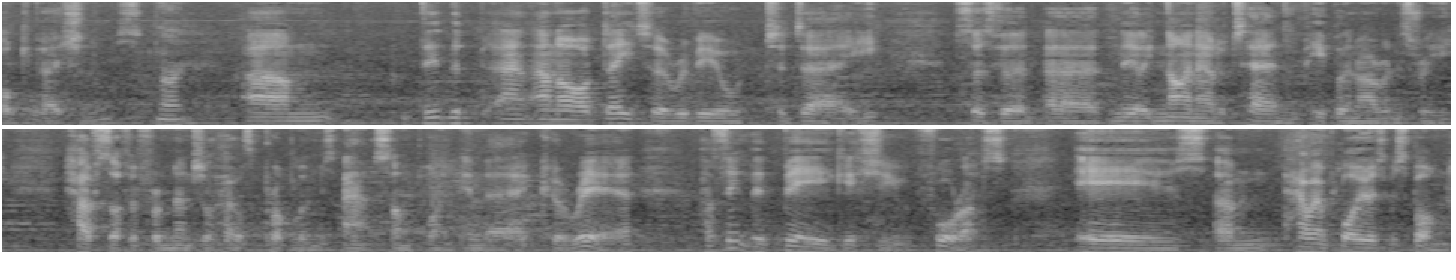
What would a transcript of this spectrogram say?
occupations. Right. Um, the, the, and, and our data revealed today says that uh, nearly 9 out of 10 people in our industry have suffered from mental health problems at some point in their career. I think the big issue for us is um, how employers respond.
